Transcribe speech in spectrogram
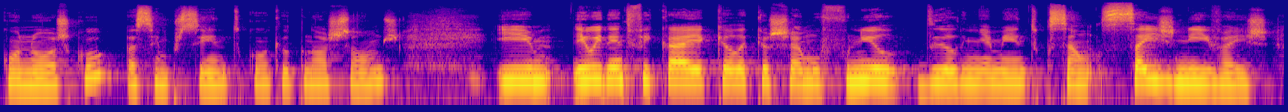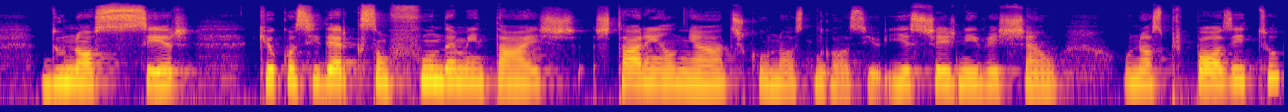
connosco a 100% com aquilo que nós somos. E eu identifiquei aquela que eu chamo o funil de alinhamento que são seis níveis do nosso ser que eu considero que são fundamentais estarem alinhados com o nosso negócio. E esses seis níveis são o nosso propósito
